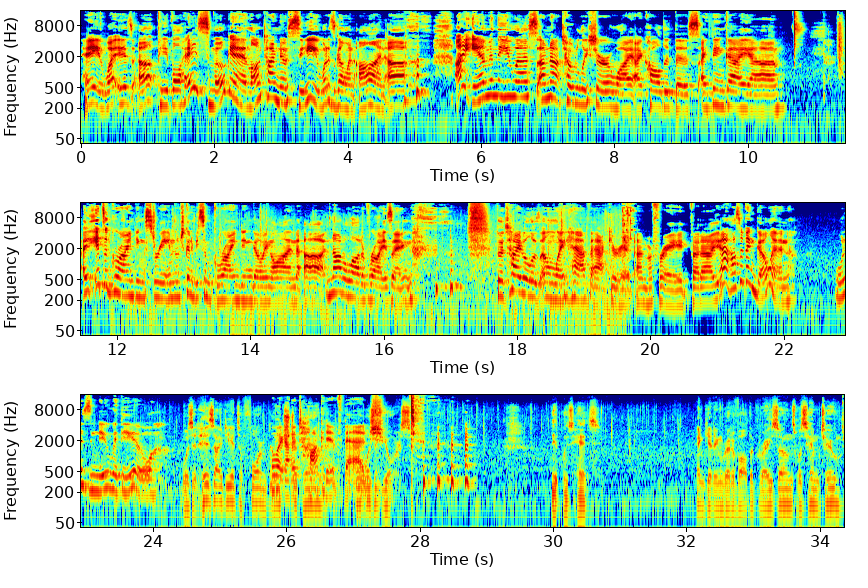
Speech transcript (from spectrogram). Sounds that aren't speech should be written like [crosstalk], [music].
Hey, what is up, people? Hey, smoking! long time no see. What is going on? Uh, [laughs] I am in the U.S. I'm not totally sure why I called it this. I think I, uh, I it's a grinding stream. There's going to be some grinding going on. Uh, not a lot of rising. [laughs] the title is only half accurate, I'm afraid. But uh, yeah, how's it been going? What is new with you? Was it his idea to form Bleach Oh, I got a talkative badge. Was it yours? [laughs] It was his. and getting rid of all the gray zones was him too?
